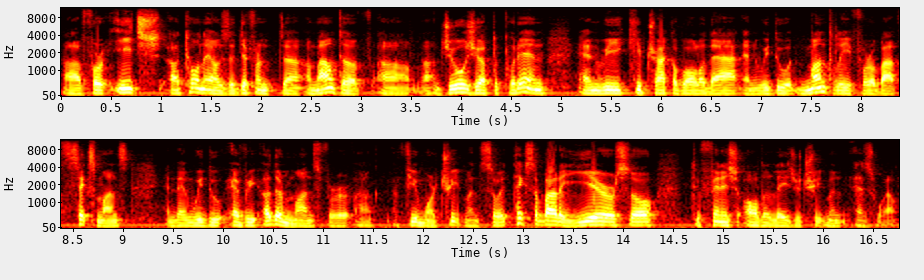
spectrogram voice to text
Uh, for each uh, toenail is a different uh, amount of uh, uh, joules you have to put in and we keep track of all of that and we do it monthly for about six months and then we do every other month for a few more treatments. So it takes about a year or so to finish all the laser treatment as well.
